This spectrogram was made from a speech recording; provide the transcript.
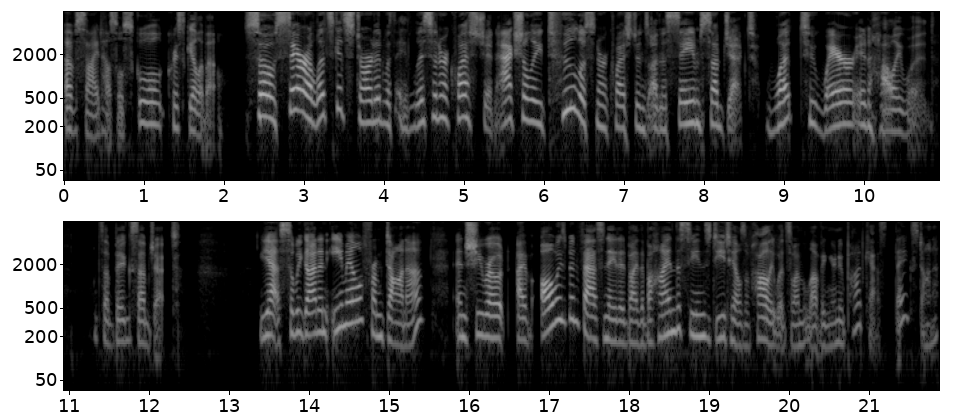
of Side Hustle School, Chris Guillebeau. So, Sarah, let's get started with a listener question. Actually, two listener questions on the same subject what to wear in Hollywood. It's a big subject. Yes, so we got an email from Donna, and she wrote, I've always been fascinated by the behind the scenes details of Hollywood, so I'm loving your new podcast. Thanks, Donna.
